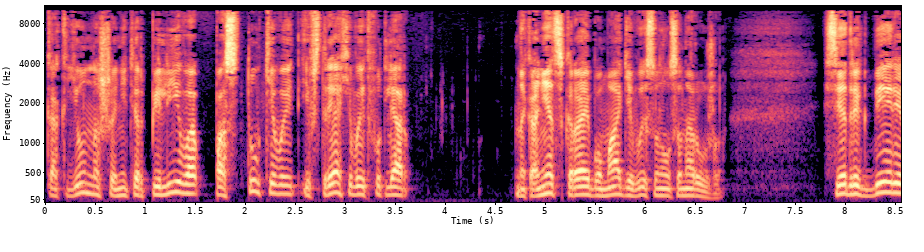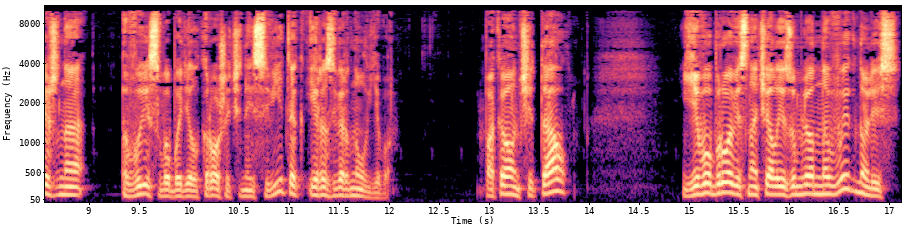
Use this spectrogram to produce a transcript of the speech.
как юноша нетерпеливо постукивает и встряхивает футляр. Наконец край бумаги высунулся наружу. Седрик бережно высвободил крошечный свиток и развернул его. Пока он читал, его брови сначала изумленно выгнулись,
